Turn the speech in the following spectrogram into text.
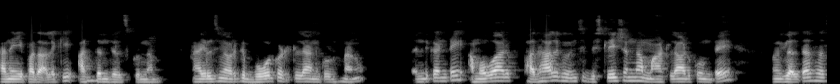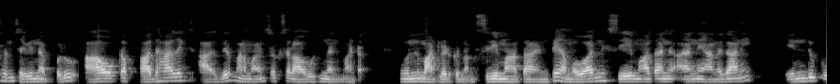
అనే పదాలకి అర్థం తెలుసుకుందాం. నాకు తెలిసి ఎవరికి బోర్ కొట్టలే అనుకుంటున్నాను. ఎందుకంటే అమ్మవారి పదాల గురించి విశ్లేషంగా మాట్లాడుకుంటే మనకి లలితా సహస్రం చదివినప్పుడు ఆ ఒక పదాలకి అది మన మనసు ఒకసారి ఆగుతుంది అనమాట ముందు మాట్లాడుకున్నాం శ్రీమాత అంటే అమ్మవారిని శ్రీమాత అని అని అనగానే ఎందుకు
